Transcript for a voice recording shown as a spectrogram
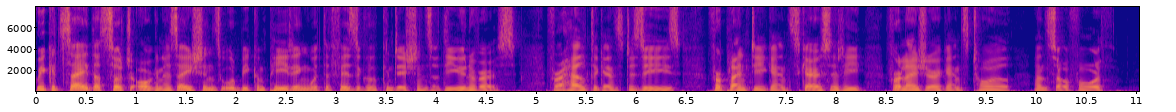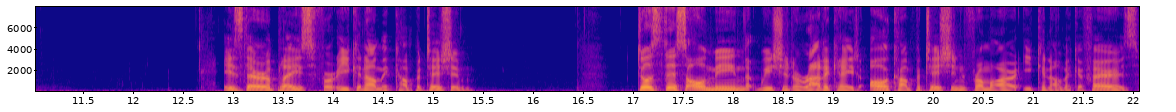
we could say that such organisations would be competing with the physical conditions of the universe for health against disease, for plenty against scarcity, for leisure against toil, and so forth. Is there a place for economic competition? Does this all mean that we should eradicate all competition from our economic affairs?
